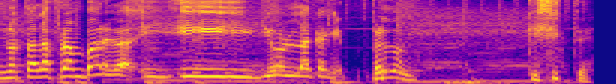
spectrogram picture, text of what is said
No está la Fran Vargas y, y yo la cagué. Perdón. ¿Qué hiciste?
